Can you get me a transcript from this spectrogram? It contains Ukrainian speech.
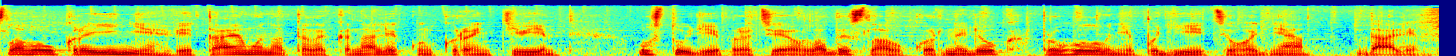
Слава Україні! Вітаємо на телеканалі Конкурент ТВ. У студії працює Владислав Корнелюк. Про головні події цього дня далі.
